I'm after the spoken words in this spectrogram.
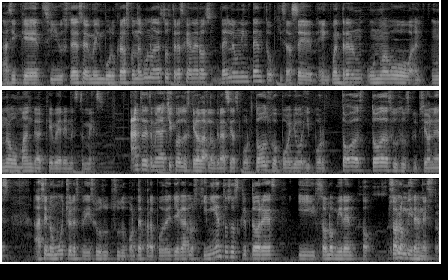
Así que si ustedes se ven involucrados con alguno de estos tres géneros, denle un intento. Quizás se encuentren un nuevo, un nuevo manga que ver en este mes. Antes de terminar chicos, les quiero dar las gracias por todo su apoyo y por todas, todas sus suscripciones. Hace no mucho les pedí su, soporte para poder llegar a los 500 suscriptores y solo miren, oh, solo miren esto.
